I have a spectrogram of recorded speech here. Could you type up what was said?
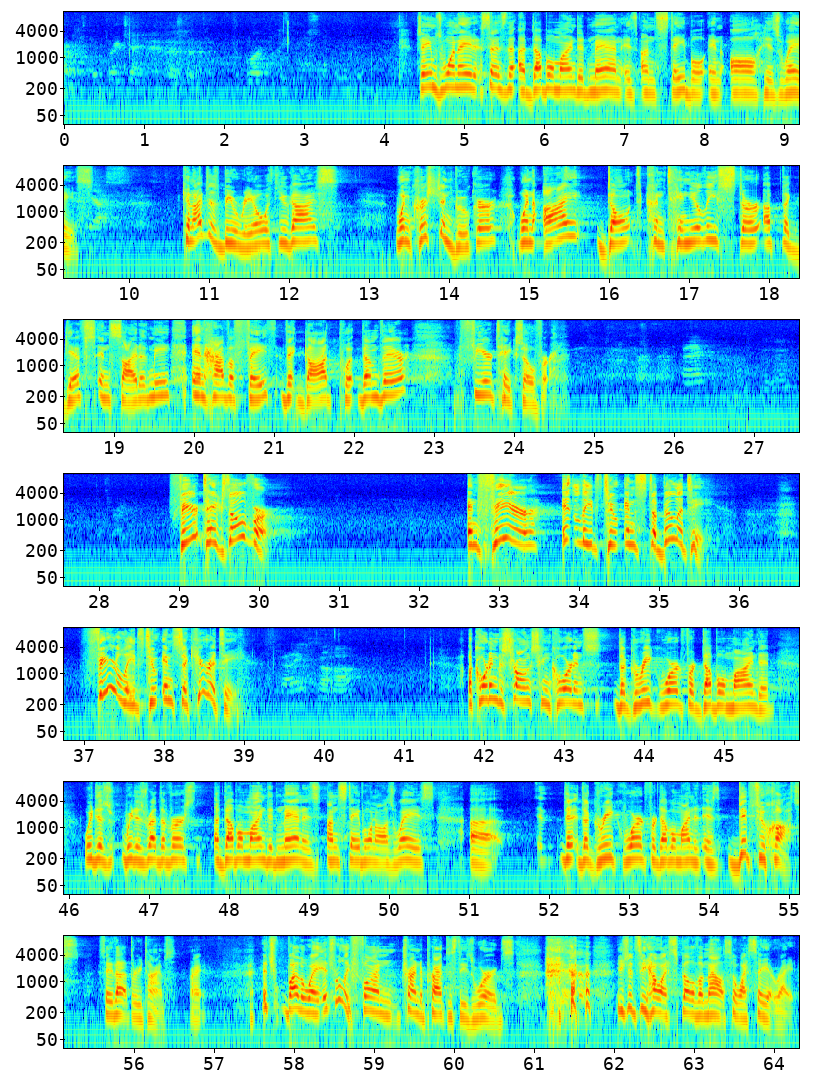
James 1 8, it says that a double minded man is unstable in all his ways. Can I just be real with you guys? When Christian Booker, when I don't continually stir up the gifts inside of me and have a faith that God put them there, fear takes over. Fear takes over. And fear, it leads to instability. Fear leads to insecurity. According to Strong's Concordance, the Greek word for double minded, we just, we just read the verse a double minded man is unstable in all his ways. Uh, the, the Greek word for double minded is dipsuchos. Say that three times, right? It's, by the way, it's really fun trying to practice these words. you should see how I spell them out so I say it right.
